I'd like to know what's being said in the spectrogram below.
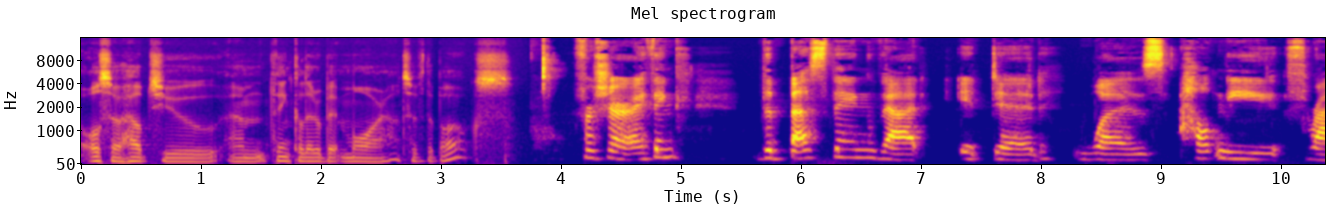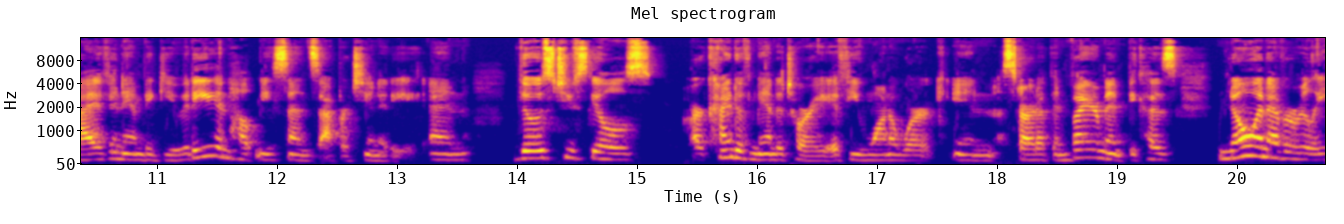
also helped you um, think a little bit more out of the box? For sure, I think the best thing that it did was help me thrive in ambiguity and help me sense opportunity and those two skills are kind of mandatory if you want to work in a startup environment because no one ever really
